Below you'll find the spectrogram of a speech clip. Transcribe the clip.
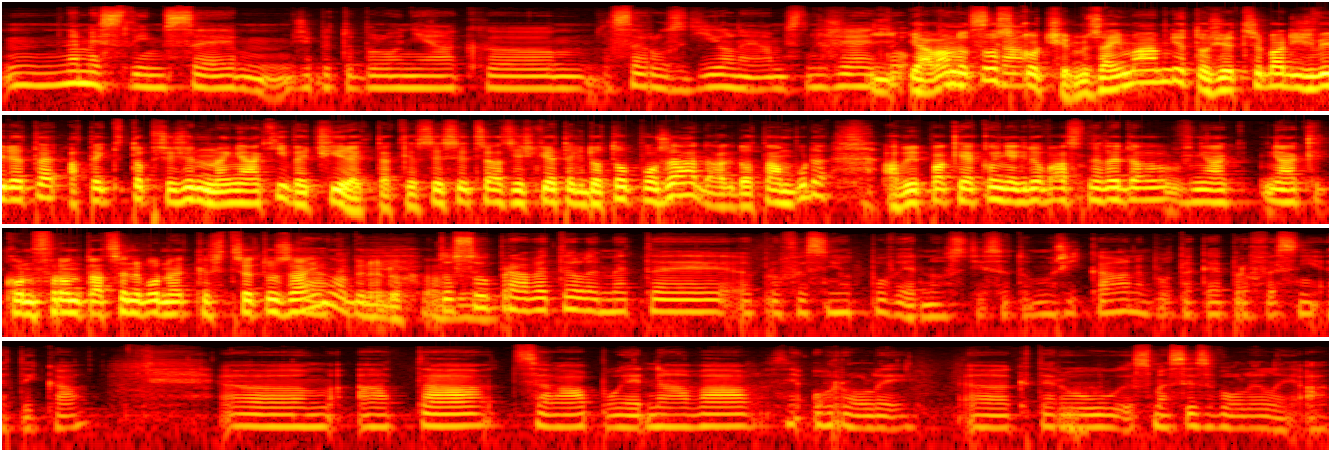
nemyslím si, že by to bylo nějak eh, zase rozdílné. Já myslím, že je to Já vám otázka... do toho skočím. Zajímá mě to, že třeba když vyjdete, a teď to přeženu na nějaký večírek, tak jestli si třeba zjišťujete, kdo to pořádá, kdo tam bude, aby pak jako někdo vás nehledal v nějak, nějaké konfrontace nebo ke střetu zájmu, aby nedocházelo. To jsou právě ty limity profesní odpovědnosti, se tomu říká, nebo také profesní etika. Um, a ta celá pojednává vlastně o roli Eh, kterou jsme si zvolili. A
